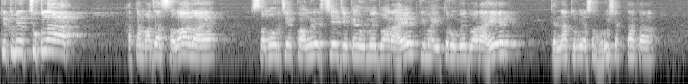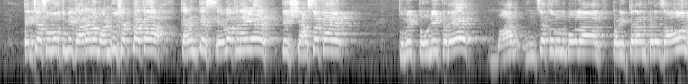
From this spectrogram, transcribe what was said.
की तुम्ही चुकलात. आता माझा सवाल आहे समोरचे काँग्रेसचे जे काही उमेदवार आहेत किंवा इतर उमेदवार आहेत त्यांना तुम्ही असं म्हणू शकता का? त्यांच्यासमोर तुम्ही गाराणं मांडू शकता का? कारण ते सेवक नाही आहेत ते शासक आहेत. तुम्ही टोनीकडे मान उंच करून बोलाल पण इतरांकडे जाऊन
